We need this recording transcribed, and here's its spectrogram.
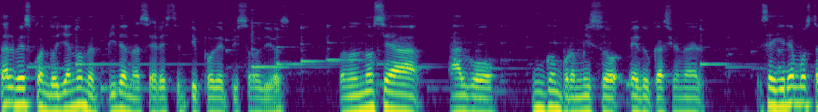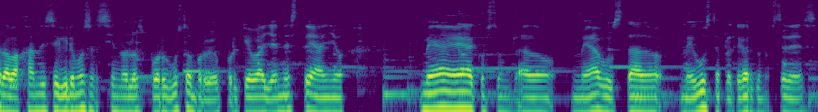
Tal vez cuando ya no me pidan hacer este tipo de episodios, cuando no sea algo, un compromiso educacional, seguiremos trabajando y seguiremos haciéndolos por gusto propio, porque vaya, en este año me he acostumbrado, me ha gustado, me gusta platicar con ustedes,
